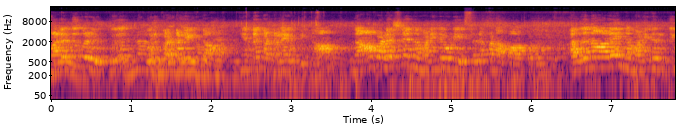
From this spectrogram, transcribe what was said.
மலக்குகளுக்கு ஒரு கட்டளை இட்டாங்க என்ன கட்டளை அப்படின்னா நான் படைச்ச இந்த மனிதனுடைய சிறப்பை நான் பார்க்கணும். அதனால இந்த மனிதருக்கு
